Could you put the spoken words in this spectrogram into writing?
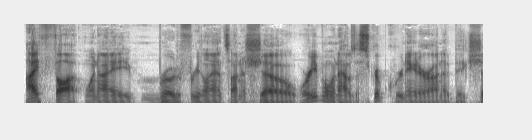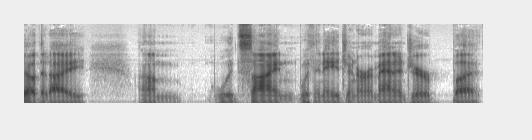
I thought when I wrote a freelance on a show, or even when I was a script coordinator on a big show, that I um, would sign with an agent or a manager. But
